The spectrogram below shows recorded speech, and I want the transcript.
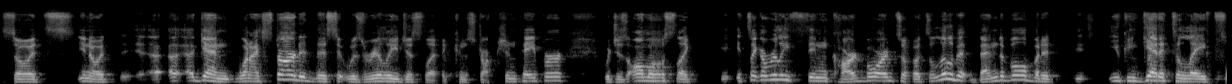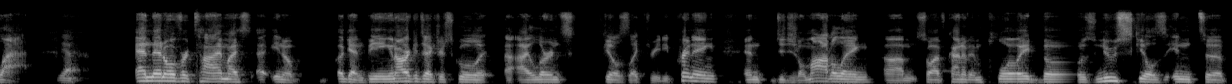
So it's you know it, uh, again when I started this it was really just like construction paper, which is almost like it's like a really thin cardboard, so it's a little bit bendable, but it, it you can get it to lay flat. Yeah. And then over time, I uh, you know again being in architecture school, I learned skills like 3D printing and digital modeling. Um, so I've kind of employed those new skills into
